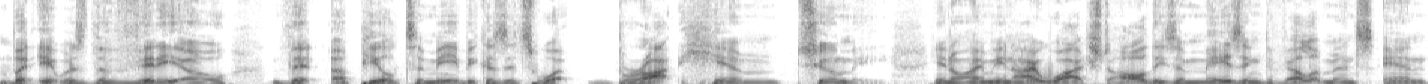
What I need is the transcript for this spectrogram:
But it was the video that appealed to me because it's what brought him to me. You know, I mean, I watched all these amazing developments and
